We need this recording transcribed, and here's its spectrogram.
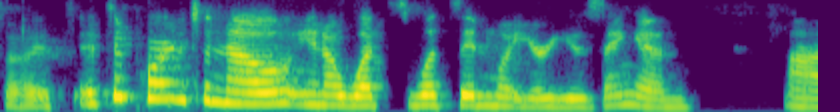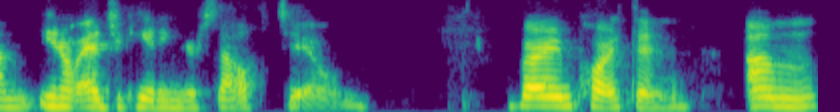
So it's it's important to know, you know, what's what's in what you're using, and um, you know, educating yourself too. Very important. Um,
